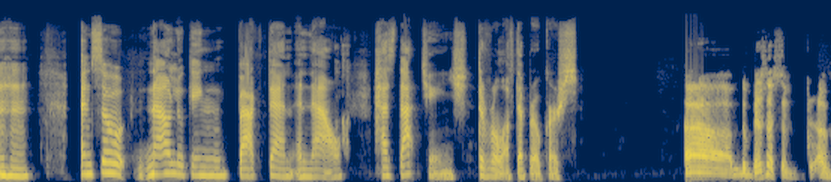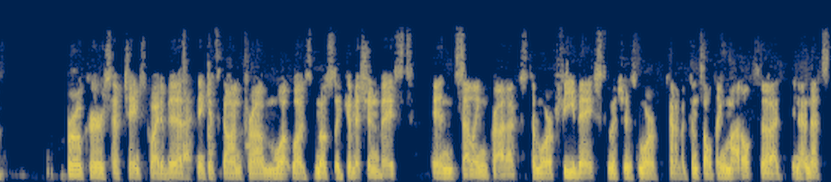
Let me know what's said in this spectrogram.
Mm-hmm. And so now looking back then and now, has that changed the role of the brokers? Um, the business of, of brokers have changed quite a bit. I think it's gone from what was mostly commission based in selling products to more fee based, which is more kind of a consulting model. So, you know, and that's,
